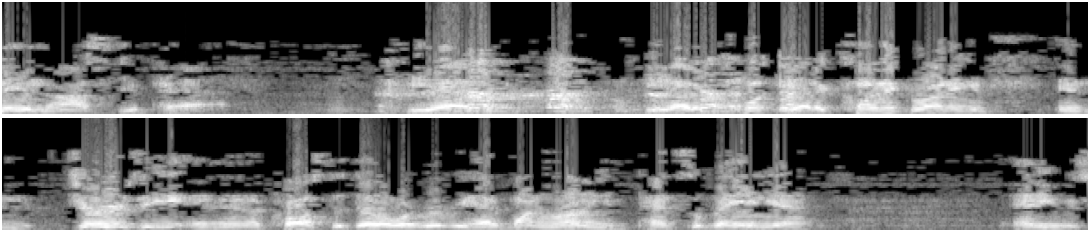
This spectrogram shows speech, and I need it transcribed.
thin osteopath. He had he had a he had a clinic running in, in Jersey, and then across the Delaware River, he had one running in Pennsylvania and he was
